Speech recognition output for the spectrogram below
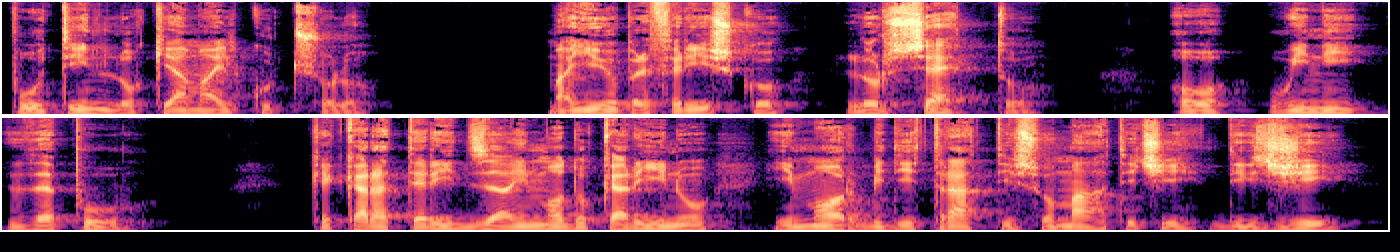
Putin lo chiama il cucciolo ma io preferisco l'orsetto o Winnie the Pooh, che caratterizza in modo carino i morbidi tratti somatici di Xi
